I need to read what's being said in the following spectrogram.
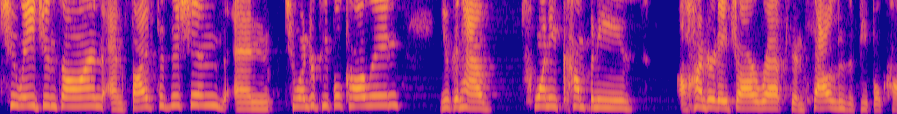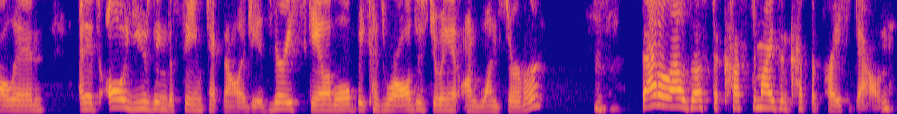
two agents on and five positions, and 200 people call in. You can have 20 companies, 100 HR reps, and thousands of people call in. And it's all using the same technology. It's very scalable because we're all just doing it on one server. Mm-hmm. That allows us to customize and cut the price down.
